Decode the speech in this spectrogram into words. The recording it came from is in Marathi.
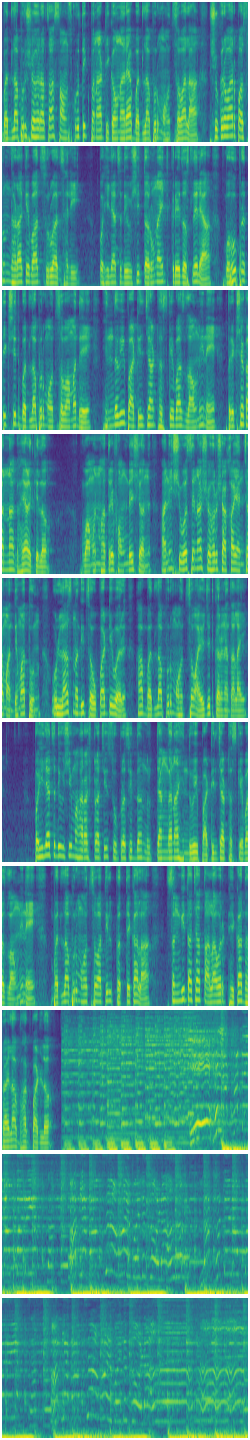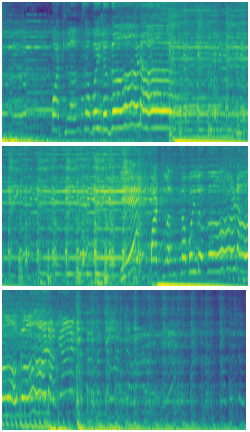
बदलापूर शहराचा सांस्कृतिकपणा टिकवणाऱ्या बदलापूर महोत्सवाला शुक्रवारपासून धडाकेबाज सुरुवात झाली. पहिल्याच दिवशी तरुणाईत क्रेज असलेल्या बहुप्रतीक्षित बदलापूर महोत्सवामध्ये हिंदवी पाटीलच्या ठसकेबाज लावणीने प्रेक्षकांना घायाळ केलं. वामन म्हात्रे फाउंडेशन आणि शिवसेना शहर शाखा यांच्या माध्यमातून उल्हास नदी चौपाटीवर हा बदलापूर महोत्सव आयोजित करण्यात आला आहे पहिल्याच दिवशी महाराष्ट्राची सुप्रसिद्ध नृत्यांगना हिंदवी पाटीलच्या ठसकेबाज लावणीने बदलापूर महोत्सवातील प्रत्येकाला संगीताच्या तालावर ठेका धरायला भाग पाडलं. बैल गाडा पाटलांचा बैल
